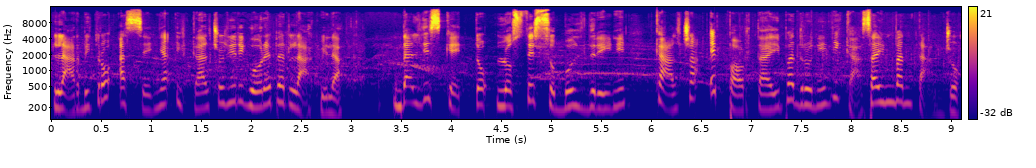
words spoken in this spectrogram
L'arbitro assegna il calcio di rigore per l'Aquila. Dal dischetto lo stesso Boldrini calcia e porta i padroni di casa in vantaggio.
